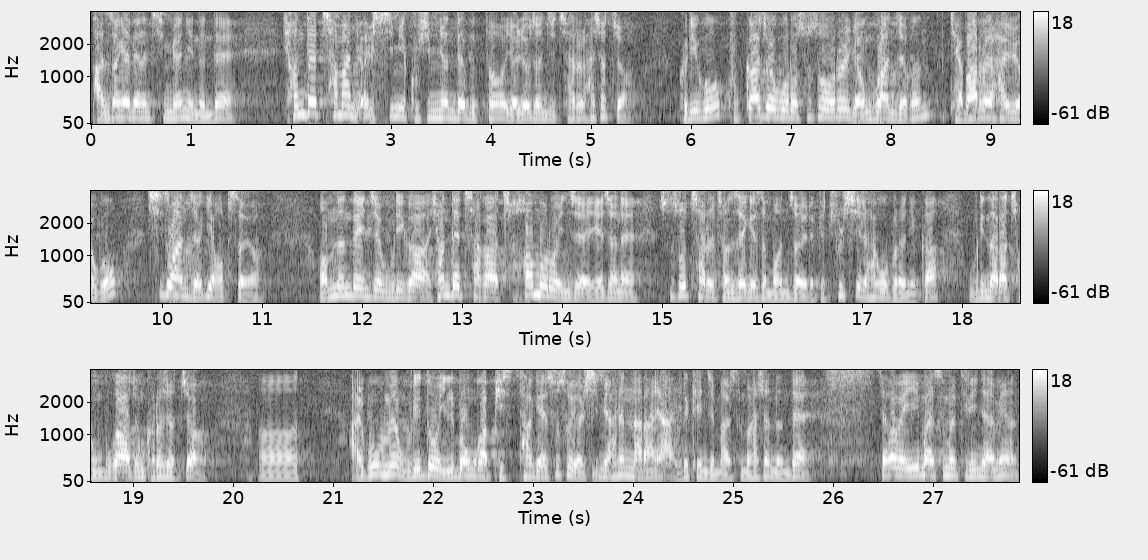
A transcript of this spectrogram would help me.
반성해야 되는 측면이 있는데 현대차만 열심히 90년대부터 연료전지차를 하셨죠. 그리고 국가적으로 수소를 연구한 적은 개발을 하려고 시도한 적이 없어요. 없는데 이제 우리가 현대차가 처음으로 이제 예전에 수소차를 전 세계에서 먼저 이렇게 출시를 하고 그러니까 우리나라 정부가 좀 그러셨죠. 어, 알고 보면 우리도 일본과 비슷하게 수소 열심히 하는 나라야 이렇게 이제 말씀을 하셨는데 제가 왜 이 말씀을 드리냐면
